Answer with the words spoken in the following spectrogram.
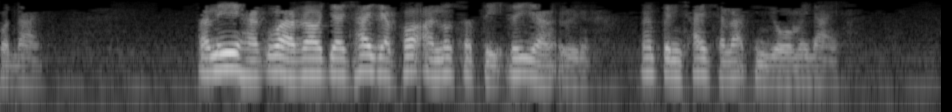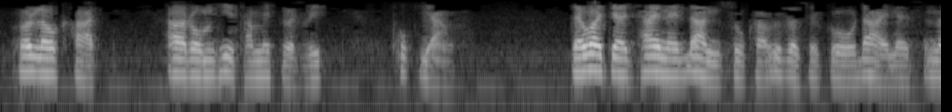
ก็ได้ตอนนี้หากว่าเราจะใช้เฉพาะอนุสติหรืออย่างอื่น นั่นเป็นใช้ชละพิญโยไม่ได้ เพราะเราขาดอารมณ์ที่ทำให้เกิดฤทธิ์ทุกอย่าง แต่ว่าจะใช้ในด้านสุขวิปัสสโกได้ในใน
